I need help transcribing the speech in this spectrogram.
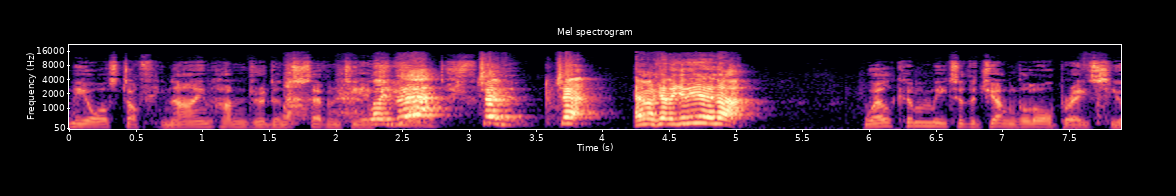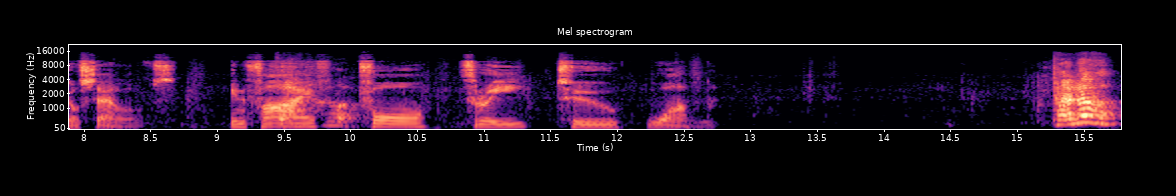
Pneostoff 978. Like that? Chat, chat. Emma, can I get in or not? Welcome me to the jungle or brace yourselves. In five, four, three, two, one. Kind of.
